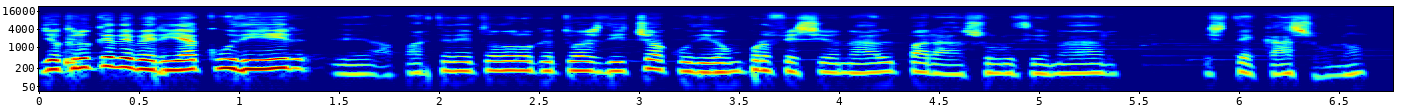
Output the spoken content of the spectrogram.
yo creo que debería acudir, eh, aparte de todo lo que tú has dicho, acudir a un profesional para solucionar este caso, ¿no?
